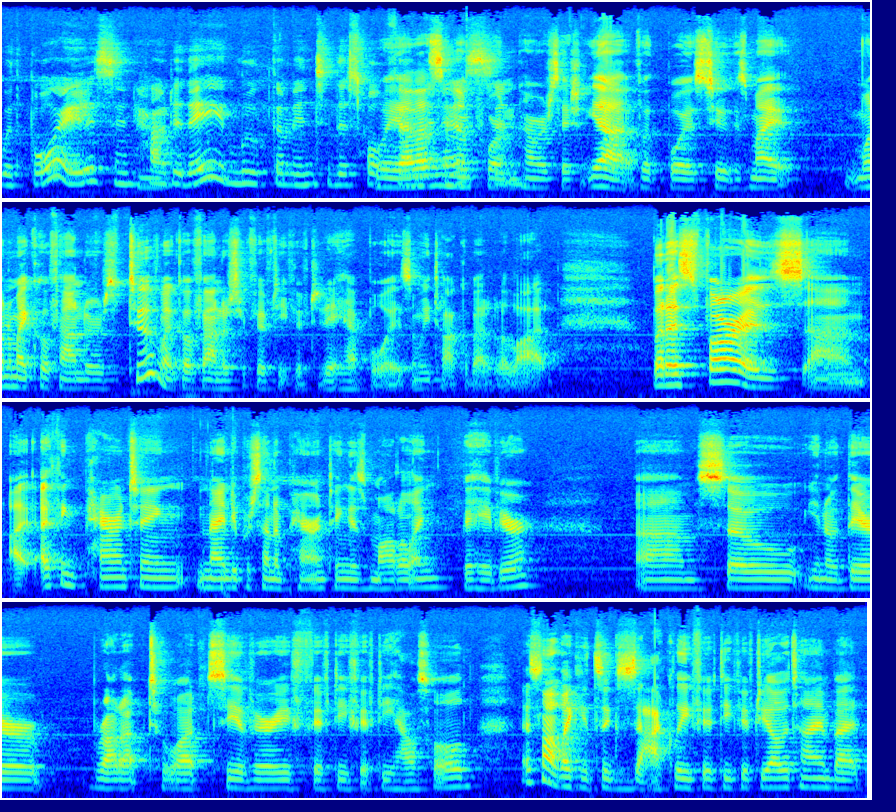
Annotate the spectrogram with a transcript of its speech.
with boys, and how hmm. do they loop them into this whole? Well, yeah, that's an important and, conversation. Yeah, with boys too, because my one of my co-founders, two of my co-founders for 50 50 Day have boys, and we talk about it a lot. But as far as um, I, I, think parenting, 90% of parenting is modeling behavior. Um, so, you know, they're brought up to what, see a very 50 50 household. It's not like it's exactly 50 50 all the time, but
